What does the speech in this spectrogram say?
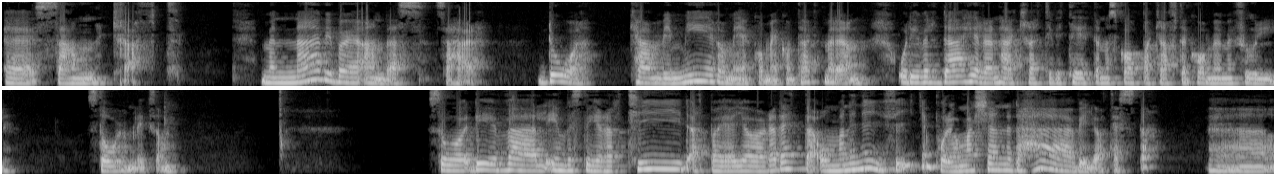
eh, sann kraft. Men när vi börjar andas så här, då kan vi mer och mer komma i kontakt med den. Och det är väl där hela den här kreativiteten och skaparkraften kommer med full storm liksom. Så det är väl investerad tid att börja göra detta om man är nyfiken på det. Om man känner det här vill jag testa. Eh,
